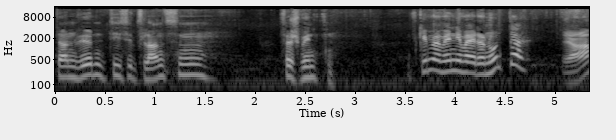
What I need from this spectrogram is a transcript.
dann würden diese Pflanzen verschwinden. Jetzt gehen wir ein wenig weiter runter, Ja.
